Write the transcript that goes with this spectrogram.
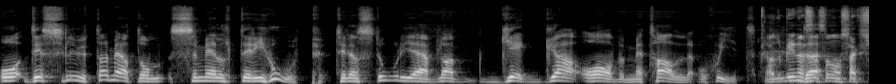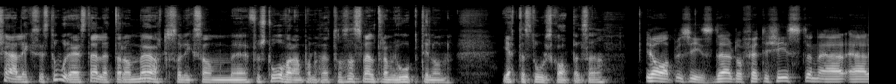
Och det slutar med att de smälter ihop till en stor jävla gegga av metall och skit. Ja, det blir nästan Där- som någon slags kärlekshistoria istället där de möts och liksom eh, förstår varandra på något sätt och så smälter de ihop till någon jättestor skapelse. Ja, precis. Där då fetischisten är, är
